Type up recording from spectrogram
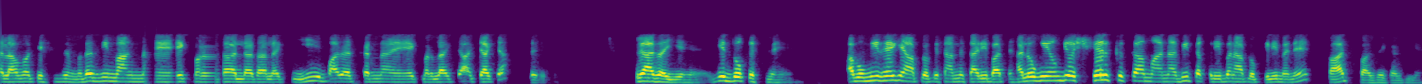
अलावा किसी से मदद भी मांगना है, एक मरला था अल्लाह ताला की ही इबादत करना है, एक मरला क्या क्या क्या तरीके। लिहाजा ये है, ये दो किस्में हैं। अब उम्मीद है कि आप लोग के सामने सारी बातें हल हो गई होंगी और शिरक का माना भी तकरीबन आप लोग के लिए मैंने बात वाजे कर दी है।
